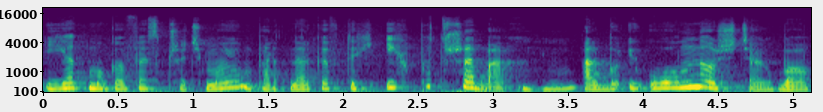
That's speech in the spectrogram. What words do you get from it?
i jak mogę wesprzeć moją partnerkę w tych ich potrzebach mhm. albo i ułomnościach, bo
